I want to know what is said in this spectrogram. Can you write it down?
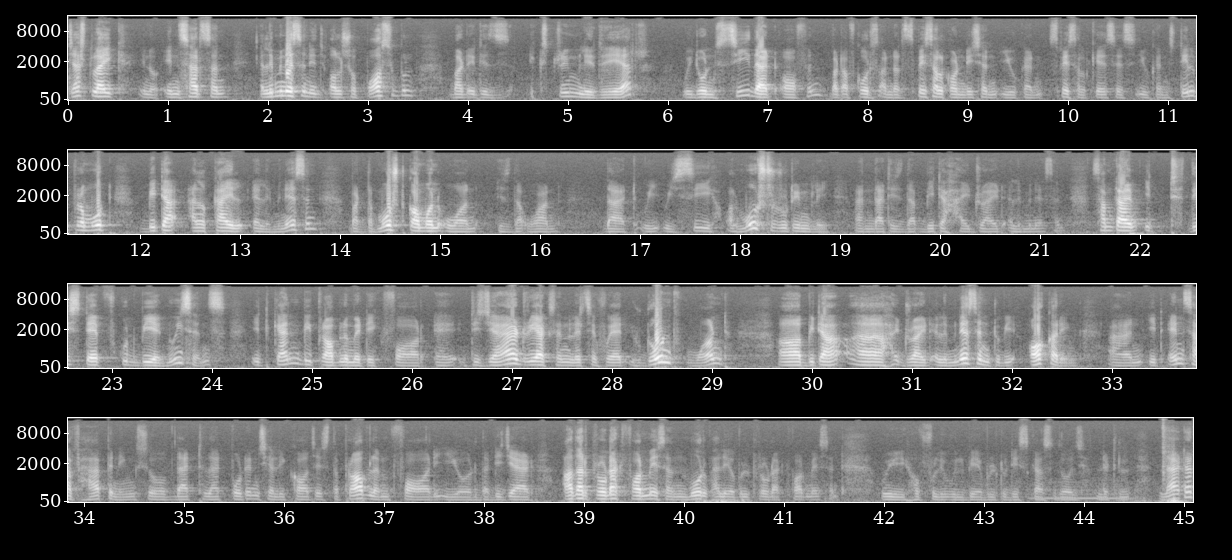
just like you know insertion elimination is also possible, but it is extremely rare. We do not see that often, but of course, under special condition you can special cases you can still promote beta alkyl elimination, but the most common one is the one that we, we see almost routinely and that is the beta hydride elimination. Sometimes it this step could be a nuisance, it can be problematic for a desired reaction let us say where you do not want uh, beta uh, hydride elimination to be occurring and it ends up happening. So, that that potentially causes the problem for your the desired other product formation more valuable product formation. We hopefully will be able to discuss those little later.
